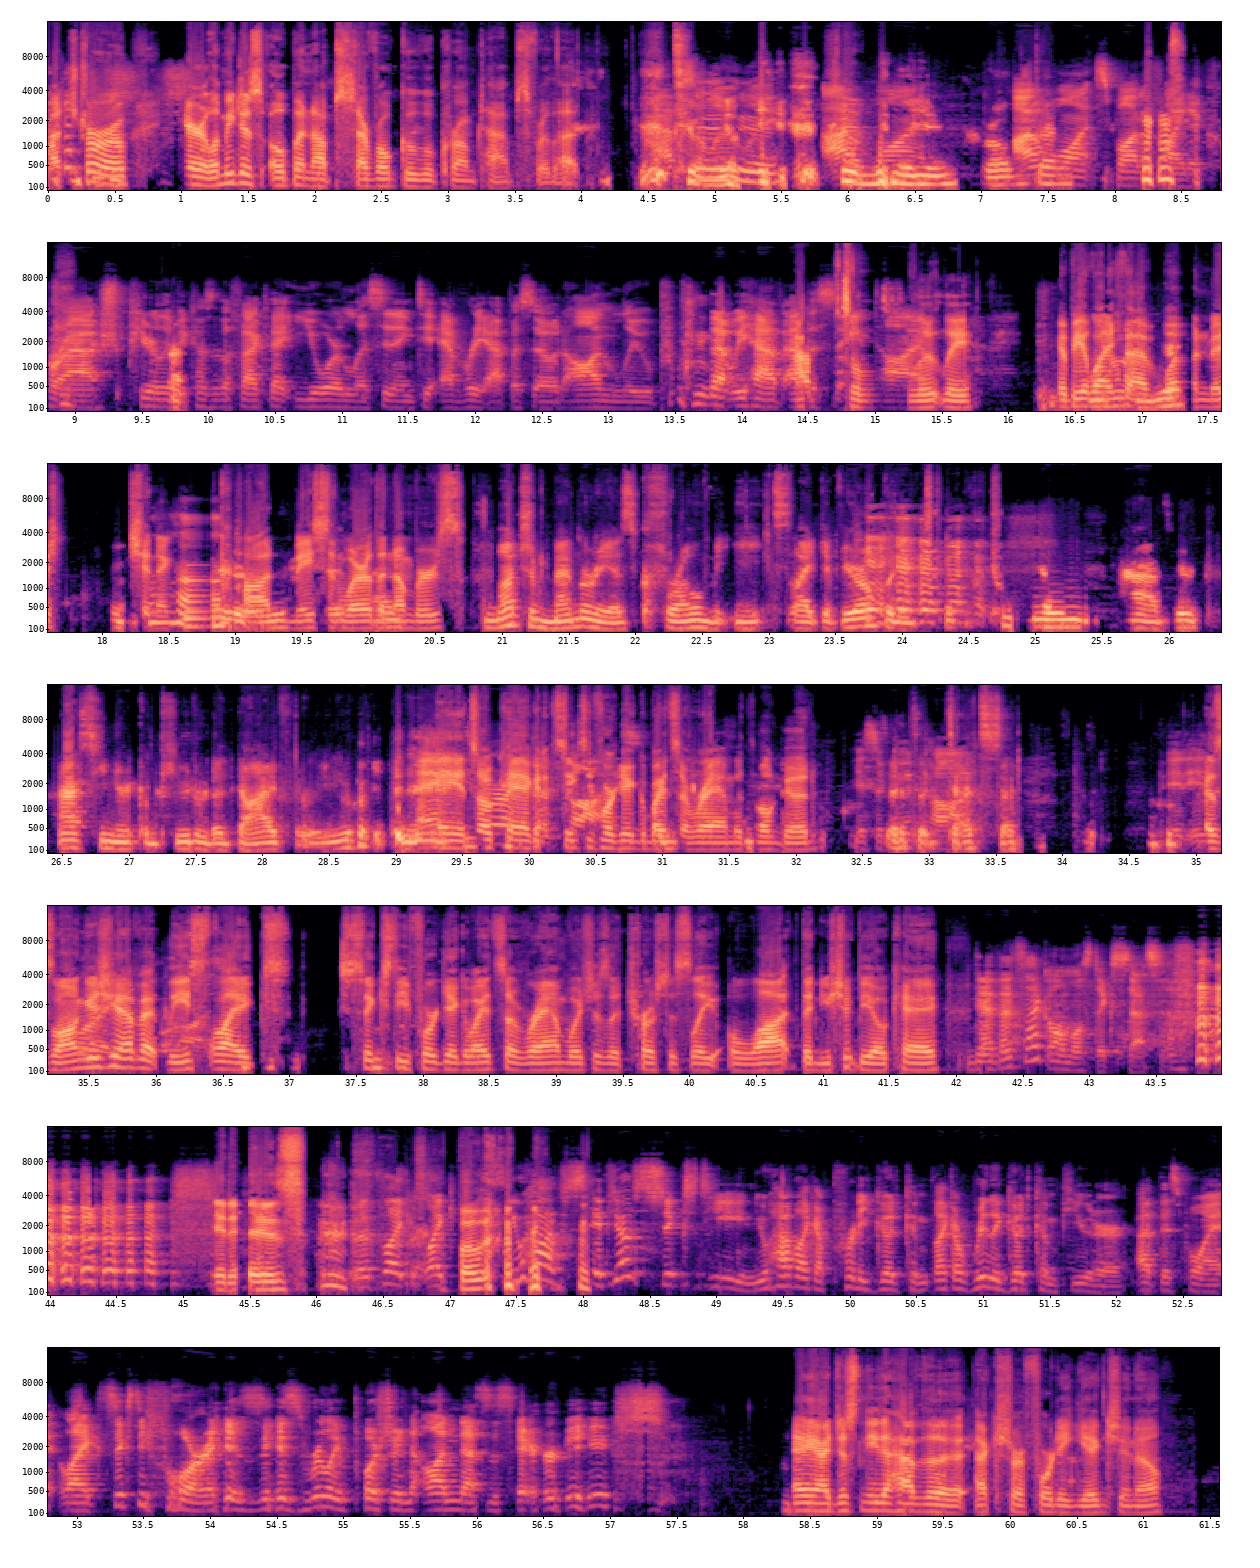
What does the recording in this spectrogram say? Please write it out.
That's true. Here, let me just open up several Google Chrome tabs for that. Two Absolutely. million, I two want- million Chrome I want Spotify to crash purely because of the fact that you're listening to every episode on loop that we have at the same time. Absolutely. It'd be like that Yeah. one mission in Uh-huh. Mason, where are the numbers? as much memory as Chrome eats. Like if you're opening two million tabs, you're asking your computer to die for you. Hey, it's okay. I got 64 gigabytes of RAM. It's all good. It's a good it's a death sentence. As long as you have at least like s- 64 gigabytes of RAM, which is atrociously a lot, then you should be okay. Yeah, that's like almost excessive. It is. It's like like But if you have if you have 16, you have like a pretty good com- like a really good computer at this point. Like 64 is is really pushing unnecessary. hey, I just need to have the extra 40 gigs, you know?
